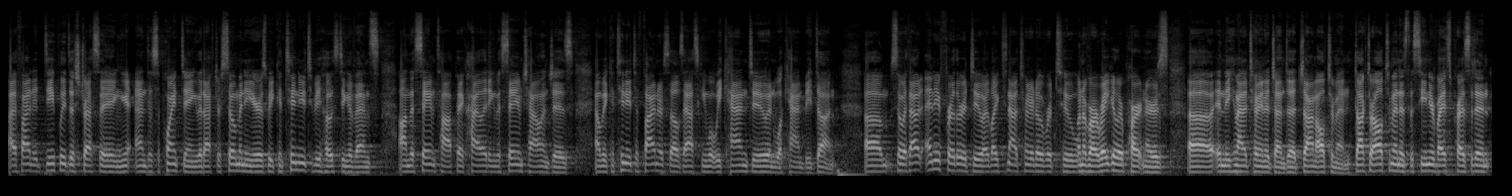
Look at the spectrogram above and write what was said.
I find it deeply distressing and disappointing that after so many years we continue to be hosting events on the same topic, highlighting the same challenges, and we continue to find ourselves asking what we can do and what can be done. Um, so, without any further ado, I'd like to now turn it over to one of our regular partners uh, in the humanitarian agenda, John Alterman. Dr. Alterman is the Senior Vice President,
